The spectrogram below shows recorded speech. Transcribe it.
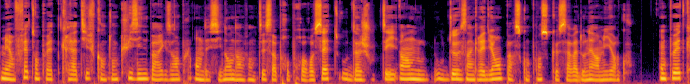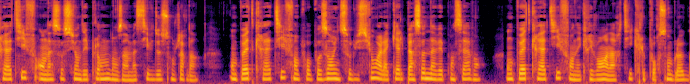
Mais en fait on peut être créatif quand on cuisine par exemple en décidant d'inventer sa propre recette ou d'ajouter un ou deux ingrédients parce qu'on pense que ça va donner un meilleur goût. On peut être créatif en associant des plantes dans un massif de son jardin. On peut être créatif en proposant une solution à laquelle personne n'avait pensé avant. On peut être créatif en écrivant un article pour son blog,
